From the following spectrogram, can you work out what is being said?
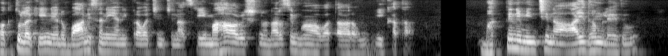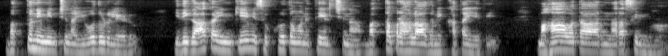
భక్తులకి నేను బానిసని అని ప్రవచించిన శ్రీ మహావిష్ణు నరసింహ అవతారం ఈ కథ. భక్తిని మించిన ఆయుధం లేదు భక్తుని మించిన యోధుడు లేడు. ఇదిగాక ఇంకేమి సుకృతమని తేల్చిన భక్త ప్రహ్లాదుని కథ ఇది. మహావతార్ నరసింహ.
